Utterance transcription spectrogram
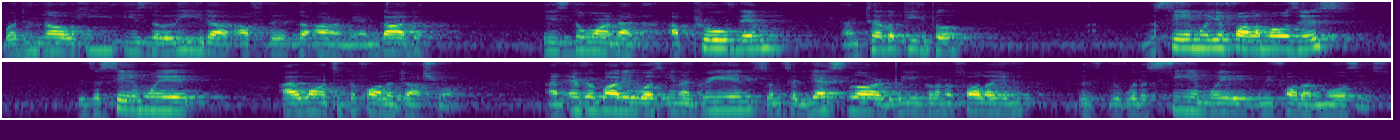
but now he is the leader of the, the army, and God is the one that approved them and tell the people the same way you follow Moses is the same way I wanted to follow Joshua. And everybody was in agreement and said, Yes, Lord, we're going to follow him with the same way we followed Moses.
